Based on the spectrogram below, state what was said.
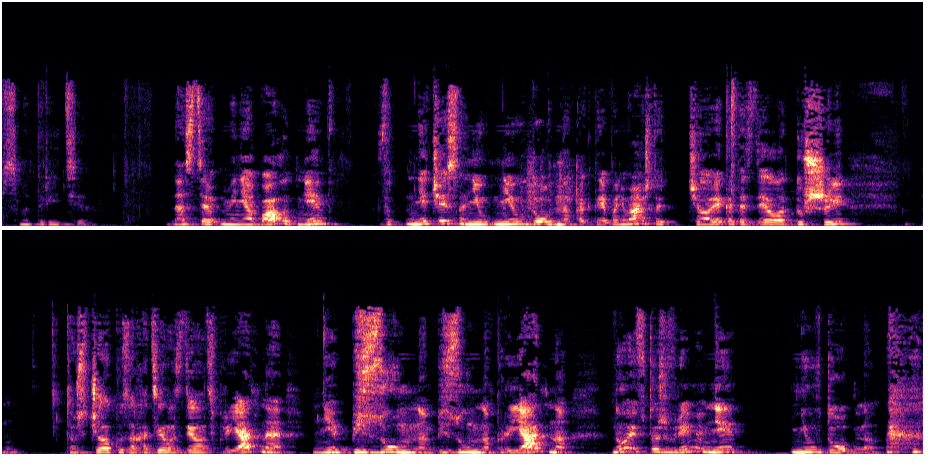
Смотрите. Настя меня балует. Мне, вот, мне честно, не, неудобно как-то. Я понимаю, что человек это сделал от души. Потому что человеку захотелось сделать приятное. Мне безумно, безумно приятно. Но и в то же время мне неудобно.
